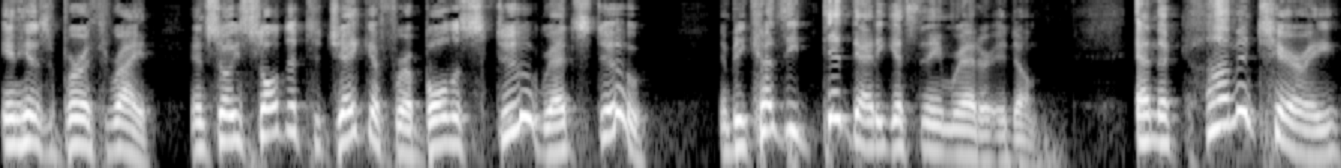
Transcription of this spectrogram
in his birthright. And so he sold it to Jacob for a bowl of stew, red stew. And because he did that, he gets the name Red or Edom. And the commentary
